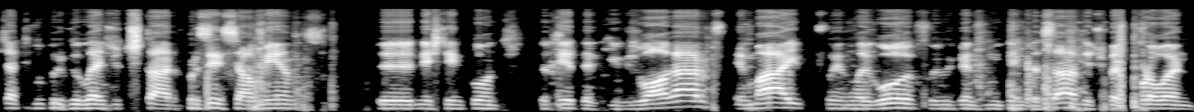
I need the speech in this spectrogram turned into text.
já tive o privilégio de estar presencialmente neste encontro de rede de arquivos do Algarve, em maio, foi em Lagoa, foi um evento muito engraçado, eu espero que para o ano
